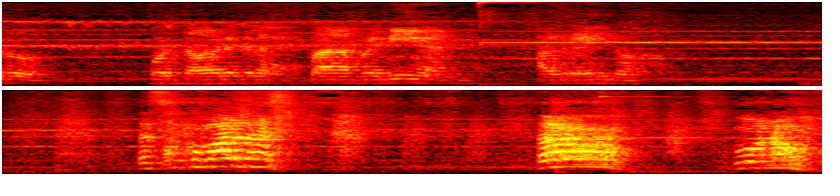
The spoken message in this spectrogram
Cuatro portadores de las espadas venían al reino. ¡Esos cobardes! ¡Ah! ¡Uno!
